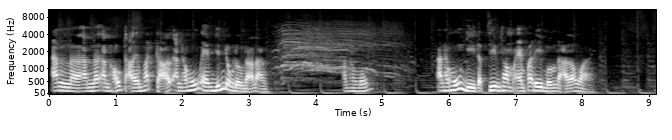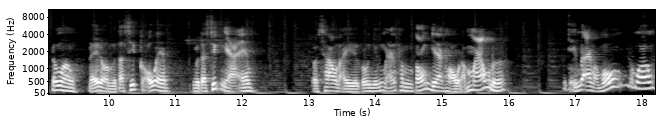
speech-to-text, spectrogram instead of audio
Anh ờ, anh anh hỗ trợ em hết cỡ anh không muốn em dính vô đường nợ nần anh không muốn anh không muốn gì tập gym xong em phải đi mượn nợ ở ngoài. Đúng không? Để rồi người ta siết cổ em, người ta siết nhà em. Rồi sau này có những mảng thanh toán giang hồ đẫm máu nữa. Cái chuyện đó ai mà muốn, đúng không?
